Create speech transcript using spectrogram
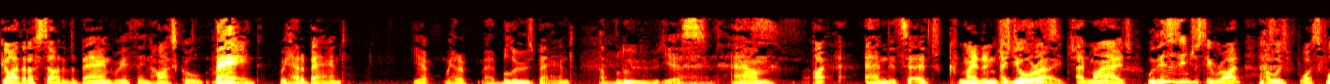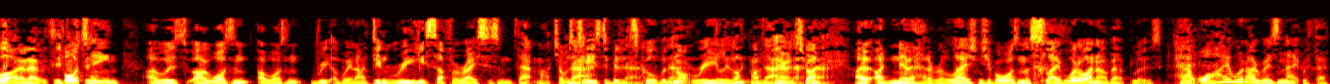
guy that I started the band with in high school, Band? we had a band. Yep, we had a, a blues band. A blues Yes. band. Um, I, and it's, it's made an interesting at your choice. age? At my age. Well, this is interesting, right? I was was Well, I don't know fourteen. I was I wasn't I wasn't re- well I didn't really suffer racism that much. I was No, teased a bit no, at school, but no. not really like my parents, right? I, I'd never had a relationship. I wasn't a slave. What do I know about blues? How, Yeah. Why would I resonate with that?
